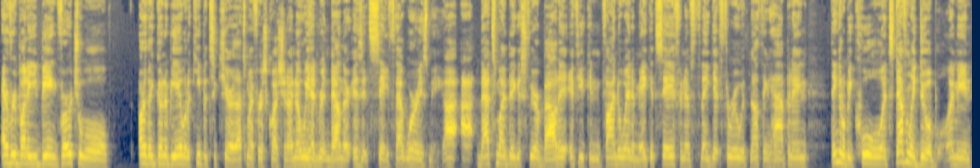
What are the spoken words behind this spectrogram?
everybody being virtual, are they going to be able to keep it secure? That's my first question. I know we had written down there, is it safe? That worries me. I, I, that's my biggest fear about it. If you can find a way to make it safe and if they get through with nothing happening, I think it'll be cool. It's definitely doable. I mean,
